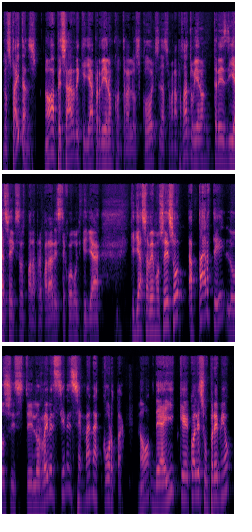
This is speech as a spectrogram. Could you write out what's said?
Los Titans, ¿no? A pesar de que ya perdieron contra los Colts la semana pasada, tuvieron tres días extras para preparar este juego y que ya, que ya sabemos eso. Aparte, los, este, los Ravens tienen semana corta, ¿no? De ahí, que, ¿cuál es su premio?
